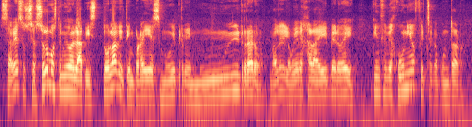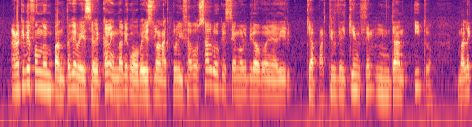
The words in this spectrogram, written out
¿Sabes? O sea, solo hemos tenido la pistola de temporada y es muy, pero muy raro, ¿vale? Lo voy a dejar ahí, pero hey, 15 de junio, fecha que apuntar. Ahora aquí de fondo en pantalla veis el calendario, como veis lo han actualizado, salvo que se han olvidado de añadir que a partir del 15 dan hito. ¿vale?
